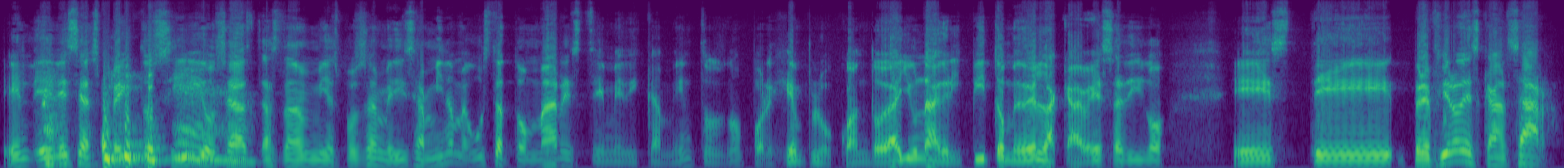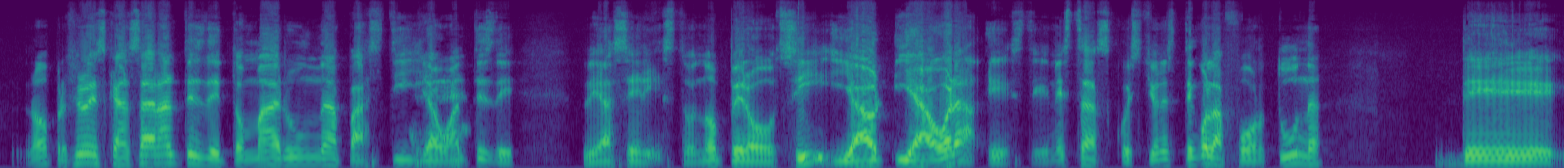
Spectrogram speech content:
en, ese aspecto sí, o sea, hasta mi esposa me dice, a mí no me gusta tomar este medicamentos, ¿no? Por ejemplo, cuando hay una gripito, me duele la cabeza, digo, este, prefiero descansar, ¿no? Prefiero descansar antes de tomar una pastilla o antes de, de hacer esto, ¿no? Pero sí, y, y ahora, este, en estas cuestiones, tengo la fortuna de,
